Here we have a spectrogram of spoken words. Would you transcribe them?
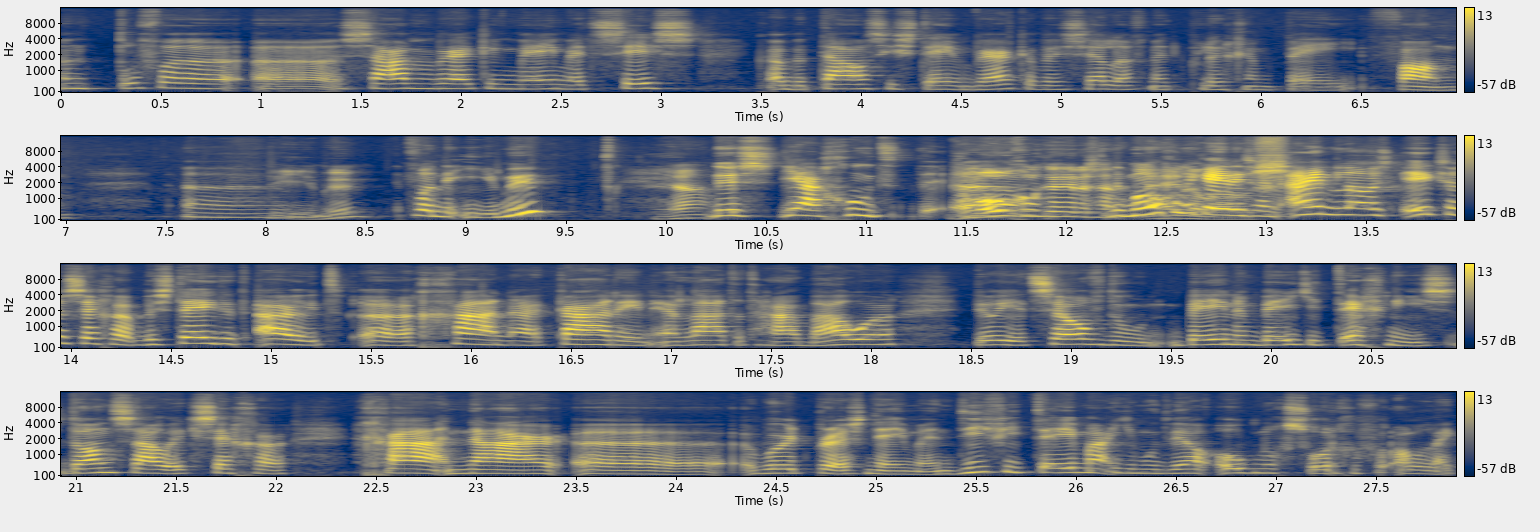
een toffe eh, samenwerking mee met SIS. Qua betaalsysteem werken we zelf met Plug and Pay van, De IMU. van de IMU. Ja. Dus ja, goed. De ehm, mogelijkheden zijn de mogelijkheden eindeloos. zijn eindeloos. Ik zou zeggen, besteed het uit. Eh, ga naar Karin en laat het haar bouwen. Wil je het zelf doen? Ben je een beetje technisch? Dan zou ik zeggen, ga naar eh, WordPress nemen een Divi-thema. Je moet wel ook nog zorgen voor allerlei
